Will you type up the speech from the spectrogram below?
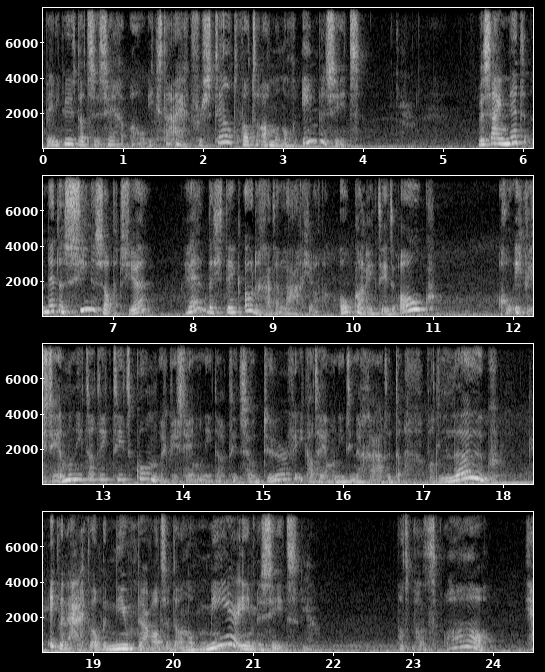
pedicures, dat ze zeggen, oh, ik sta eigenlijk versteld wat er allemaal nog in me zit. We zijn net, net een sinaasappeltje, hè, dat je denkt, oh, er gaat een laagje af. Oh, kan ik dit ook? Oh, ik wist helemaal niet dat ik dit kon. Ik wist helemaal niet dat ik dit zou durven. Ik had helemaal niet in de gaten. Dat, wat leuk. Ik ben eigenlijk wel benieuwd naar wat er dan nog meer in me zit. Ja. Wat, wat, oh. Ja,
